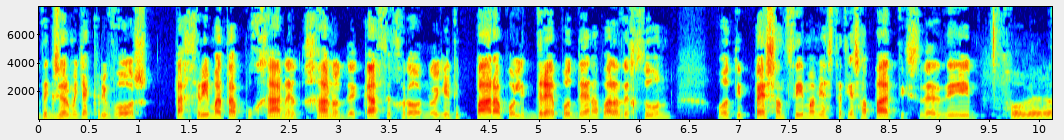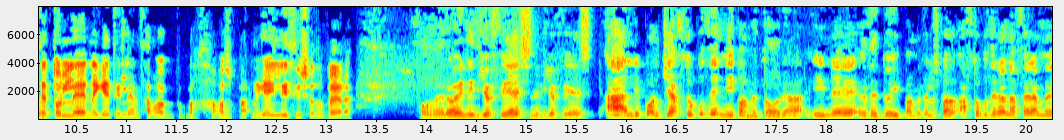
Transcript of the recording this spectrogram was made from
δεν ξέρουμε και ακριβώς τα χρήματα που χάνε... χάνονται κάθε χρόνο γιατί πάρα πολλοί ντρέπονται να παραδεχθούν ότι πέσαν θύμα μιας τέτοιας απάτης. Δηλαδή φοβερό δεν το λένε γιατί λένε θα, μα- θα μας πάρουν για ηλίθιους εδώ πέρα. Φοβερό, είναι ιδιοφιέ, είναι ιδιοφιέ. Α, λοιπόν, και αυτό που δεν είπαμε τώρα, είναι, δεν το είπαμε, τέλος πάντων, αυτό που δεν αναφέραμε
